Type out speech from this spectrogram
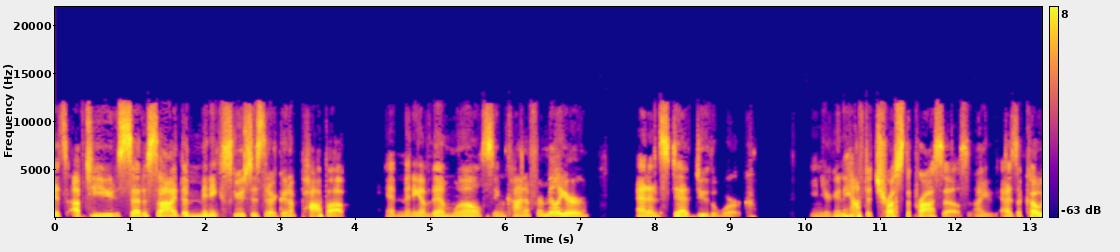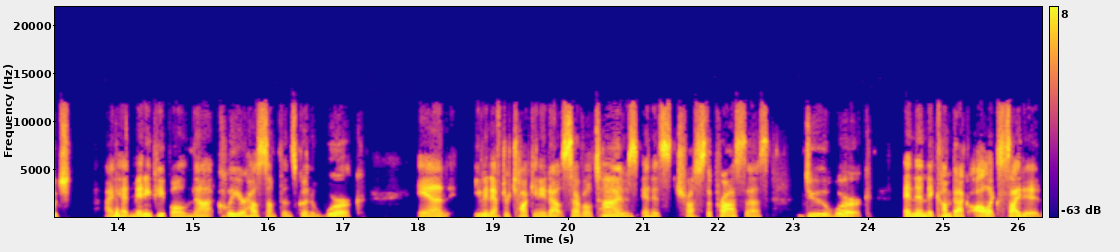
It's up to you to set aside the many excuses that are going to pop up. And many of them will seem kind of familiar and instead do the work. And you're going to have to trust the process. I, as a coach, I've had many people not clear how something's going to work. And even after talking it out several times, and it's trust the process, do the work, and then they come back all excited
